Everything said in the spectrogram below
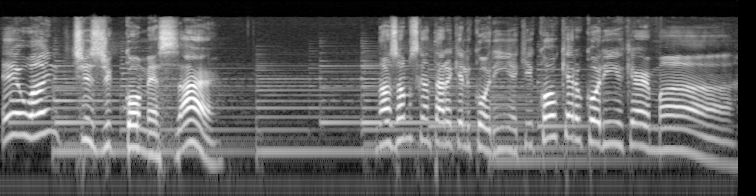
Eu, antes de começar, nós vamos cantar aquele corinho aqui. Qual que era o corinho que a irmã,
